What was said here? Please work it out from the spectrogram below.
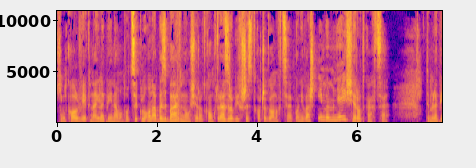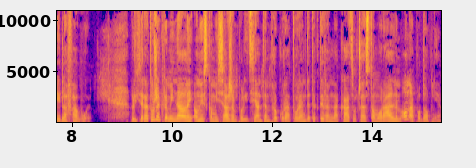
kimkolwiek, najlepiej na motocyklu, ona bezbarwną środką, która zrobi wszystko, czego on chce, ponieważ im mniej środka chce, tym lepiej dla fabuły. W literaturze kryminalnej on jest komisarzem, policjantem, prokuratorem, detektywem na kacu, często moralnym, ona podobnie.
